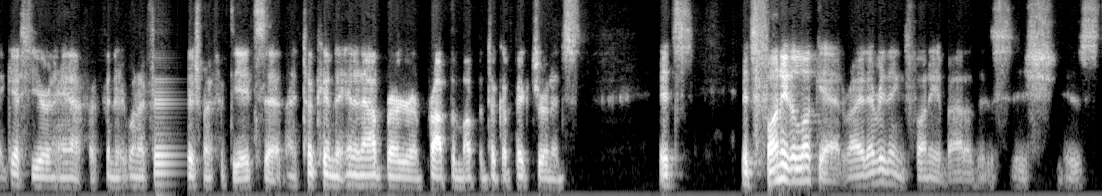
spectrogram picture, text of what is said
I guess, year and a half. I finished when I finished my 58 set. I took him to In-N-Out Burger and propped him up and took a picture. And it's, it's, it's funny to look at, right? Everything's funny about it. His his, his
